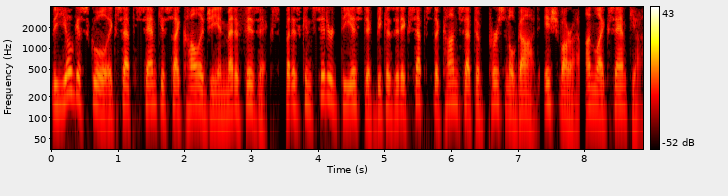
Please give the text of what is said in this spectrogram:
The Yoga school accepts Samkhya psychology and metaphysics, but is considered theistic because it accepts the concept of personal God Ishvara, unlike Samkhya.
